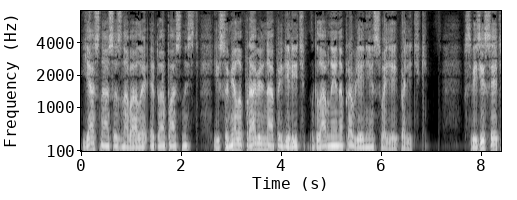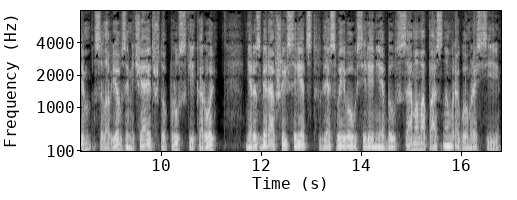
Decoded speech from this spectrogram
ясно осознавало эту опасность и сумело правильно определить главное направление своей политики. В связи с этим Соловьев замечает, что прусский король, не разбиравший средств для своего усиления, был самым опасным врагом России,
